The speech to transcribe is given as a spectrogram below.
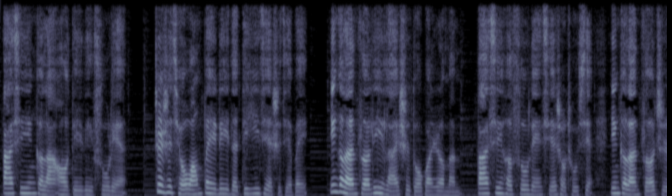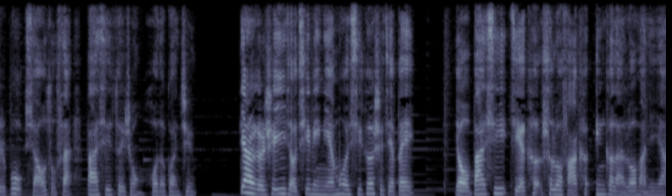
巴西、英格兰、奥地利、苏联，这是球王贝利的第一届世界杯。英格兰则历来是夺冠热门，巴西和苏联携手出线，英格兰则止步小组赛，巴西最终获得冠军。第二个是一九七零年墨西哥世界杯，有巴西、捷克斯洛伐克、英格兰、罗马尼亚。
